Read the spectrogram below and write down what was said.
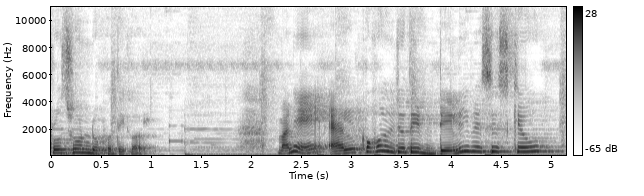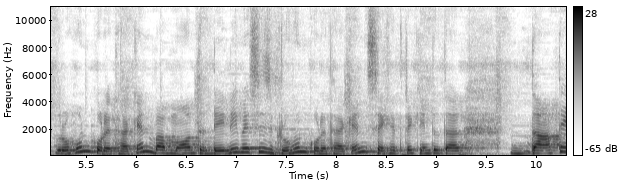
প্রচণ্ড ক্ষতিকর। মানে অ্যালকোহল যদি ডেলি বেসিস কেউ গ্রহণ করে থাকেন বা মদ ডেলি বেসিস গ্রহণ করে থাকেন, সেক্ষেত্রে কিন্তু তার দাঁতে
